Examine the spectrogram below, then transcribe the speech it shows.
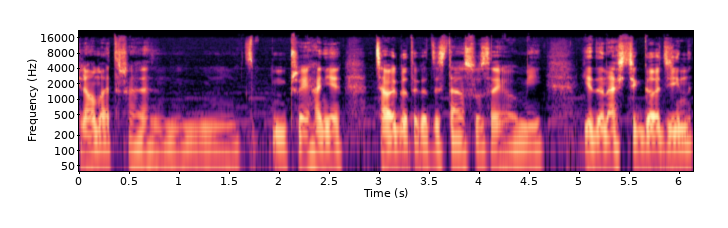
km. Przejechanie całego tego dystansu zajęło mi 11 godzin,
